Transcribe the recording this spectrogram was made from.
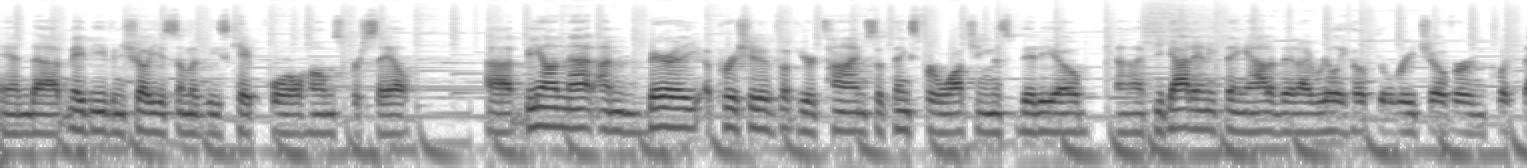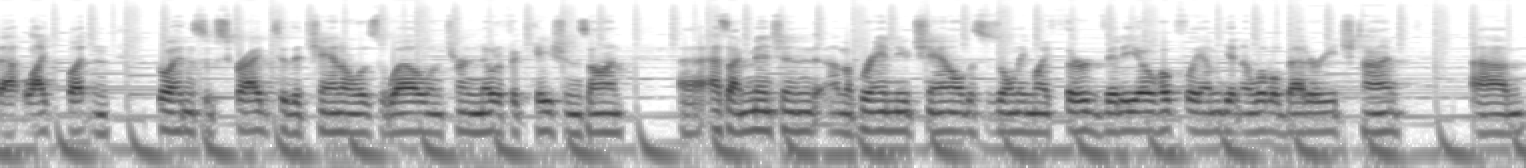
and uh, maybe even show you some of these Cape Coral homes for sale. Uh, beyond that, I'm very appreciative of your time, so thanks for watching this video. Uh, if you got anything out of it, I really hope you'll reach over and click that like button. Go ahead and subscribe to the channel as well and turn notifications on. Uh, as I mentioned, I'm a brand new channel. This is only my third video. Hopefully I'm getting a little better each time. Um,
